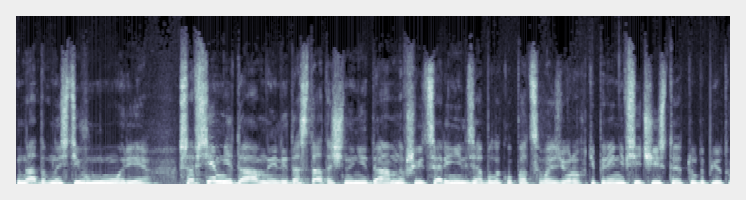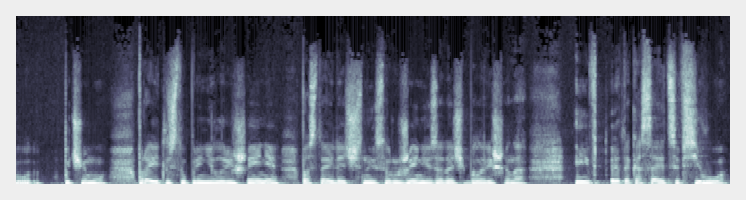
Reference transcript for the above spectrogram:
надобности в море. Совсем недавно или достаточно недавно в Швейцарии нельзя было купаться в озерах. Теперь они все чистые, оттуда пьют воду. Почему? Правительство приняло решение, поставили очистные сооружения, и задача была решена. И это касается всего.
